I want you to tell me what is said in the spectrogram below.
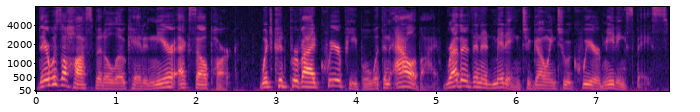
There was a hospital located near Exall Park, which could provide queer people with an alibi rather than admitting to going to a queer meeting space.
